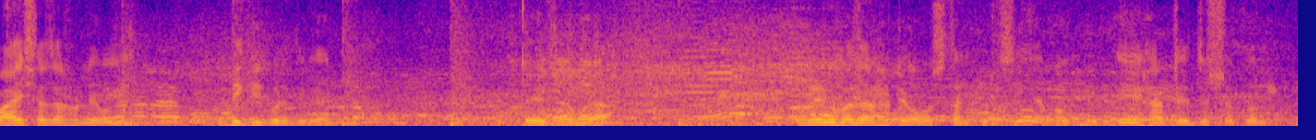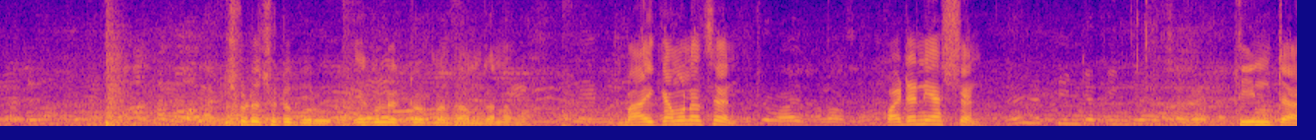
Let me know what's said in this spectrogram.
বাইশ হাজার হলে উনি বিক্রি করে দেবে আর কি। তো এই যে আমরা রেলবাজার হাটে অবস্থান করছি এবং এই হাটে যে সকল ছোট ছোট গরু এগুলো একটু আপনার দাম জানাব। ভাই কেমন আছেন? কয়টা নিয়ে আসছেন? তিনটে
